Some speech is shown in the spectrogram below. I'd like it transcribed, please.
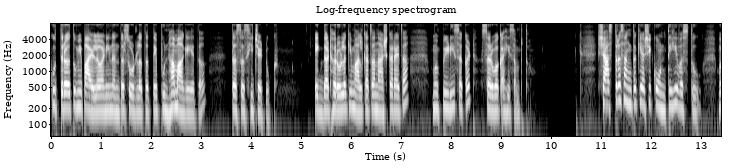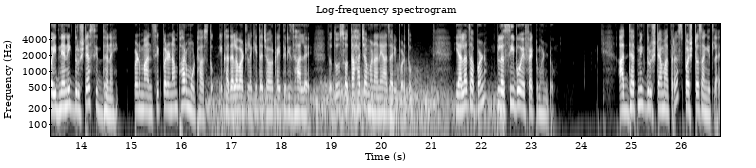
कुत्रं तुम्ही पाळलं आणि नंतर सोडलं तर ते पुन्हा मागे येतं तसंच ही चेटूक. एकदा ठरवलं की मालकाचा नाश करायचा मग पिढी सकट सर्व काही संपतं. शास्त्र सांगतं की अशी कोणतीही वस्तू वैज्ञानिकदृष्ट्या सिद्ध नाही पण मानसिक परिणाम फार मोठा असतो. एखाद्याला वाटलं की त्याच्यावर काहीतरी झालंय तर तो स्वतःच्या मनाने आजारी पडतो. यालाच आपण प्लसिबो इफेक्ट म्हणतो. आध्यात्मिकदृष्ट्या मात्र स्पष्ट सांगितलंय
